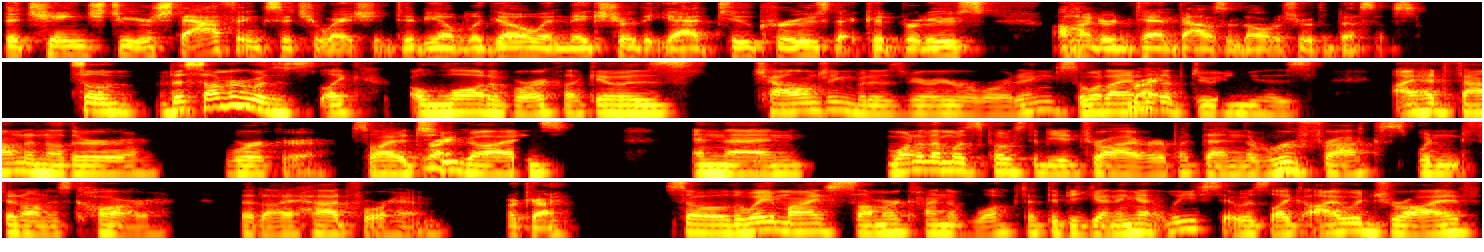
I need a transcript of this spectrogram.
the change to your staffing situation to be able to go and make sure that you had two crews that could produce $110000 worth of business So the summer was like a lot of work. Like it was challenging, but it was very rewarding. So what I ended Right. up doing is I had found another worker. So I had two Right. guys, and then one of them was supposed to be a driver, but then the roof racks wouldn't fit on his car that I had for him. okay So the way my summer kind of looked at the beginning, at least, it was like I would drive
